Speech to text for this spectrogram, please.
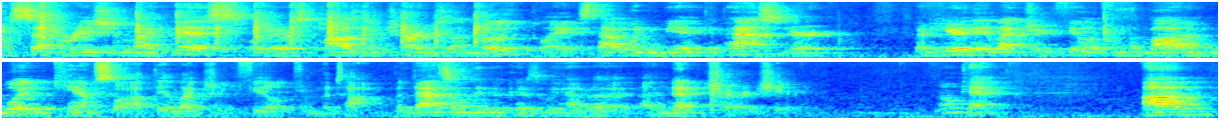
a separation like this, where there was positive charges on both plates, that wouldn't be a capacitor. But here the electric field from the bottom would cancel out the electric field from the top. But that's only because we have a, a net charge here. Okay. Um,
